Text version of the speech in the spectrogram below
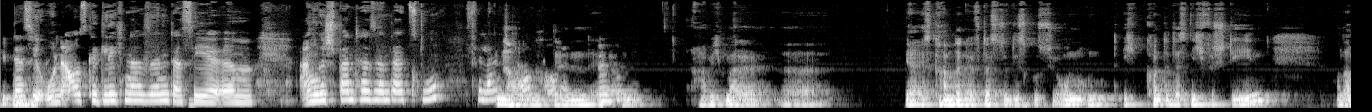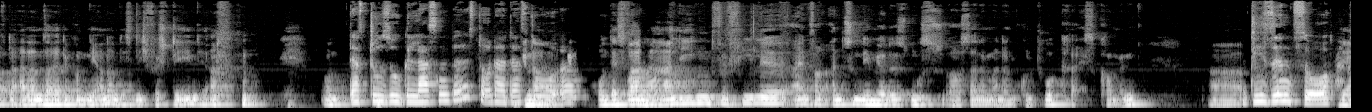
Mhm. Dass sie unausgeglichener sind, dass sie ähm, angespannter sind als du vielleicht genau, auch? Genau, und dann mhm. ähm, habe ich mal, äh, ja, es kam dann öfters zur Diskussion und ich konnte das nicht verstehen. Und auf der anderen Seite konnten die anderen das nicht verstehen, ja. Und, dass du so gelassen bist oder dass genau. du. Ähm, und es war naheliegend für viele, einfach anzunehmen, ja, das muss aus einem anderen Kulturkreis kommen. Äh, die sind so. Ja,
